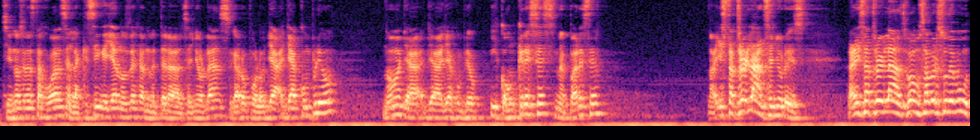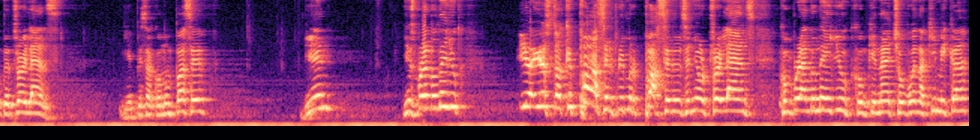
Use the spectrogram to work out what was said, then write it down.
Si no es en esta jugada, es en la que sigue, ya nos dejan meter al señor Lance. Garoppolo ya, ya cumplió. ¿no? Ya, ya, ya cumplió. Y con creces, me parece. Ahí está Trey Lance, señores. Ahí está Trey Lance. Vamos a ver su debut de Trey Lance. Y empieza con un pase. Bien. Y es Brandon Ayuk. Y ahí está, que pase el primer pase del señor Trey Lance con Brandon Ayuk, con quien ha hecho buena química.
